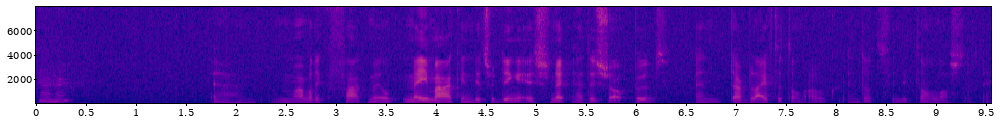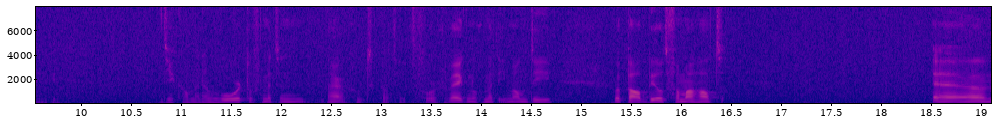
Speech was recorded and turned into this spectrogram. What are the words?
Mhm. Ehm, maar wat ik vaak mee- meemaak in dit soort dingen is, nee, het is zo, punt. En daar blijft het dan ook. En dat vind ik dan lastig, denk ik. Want Je kan met een woord of met een, nou goed, ik had het vorige week nog met iemand die een bepaald beeld van me had, ehm,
